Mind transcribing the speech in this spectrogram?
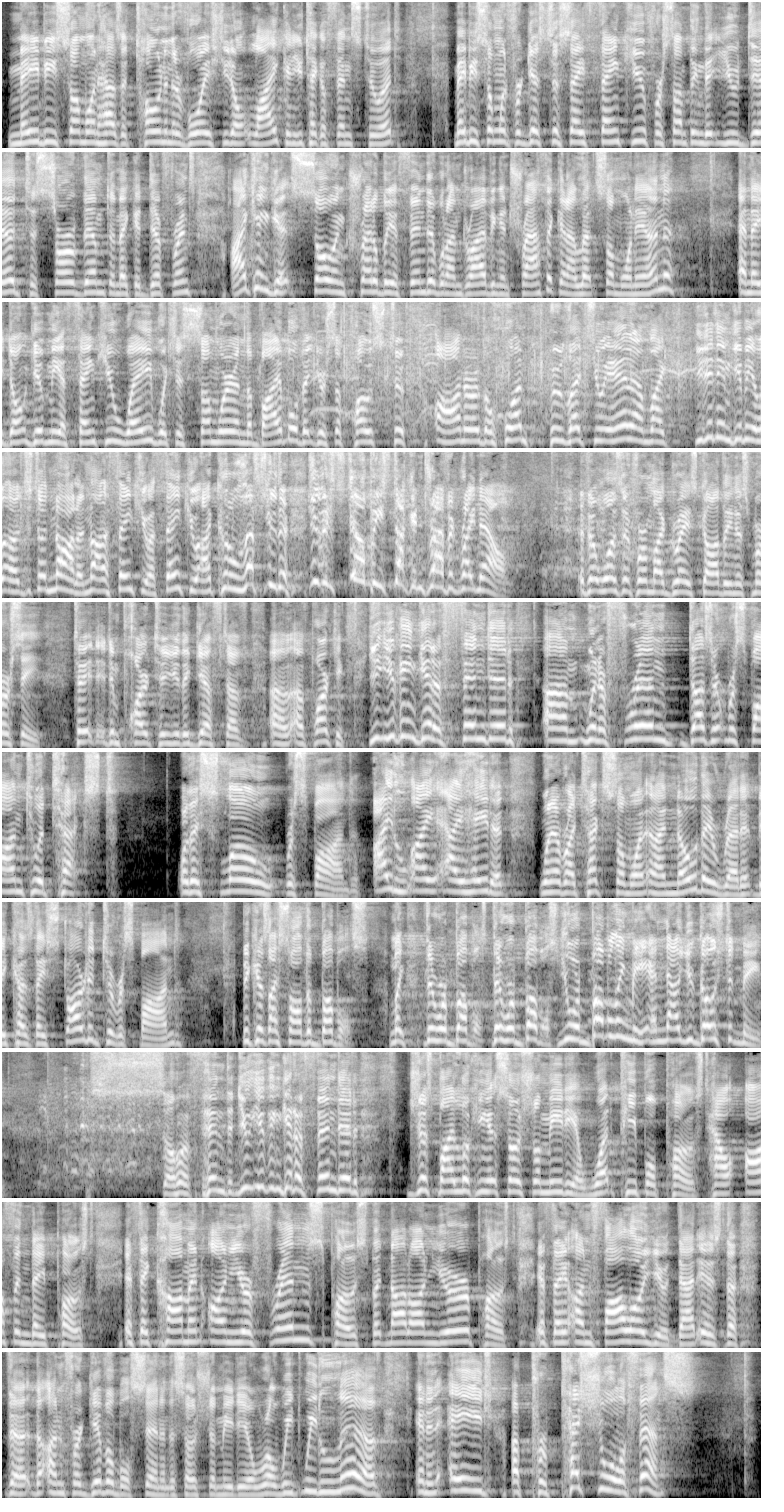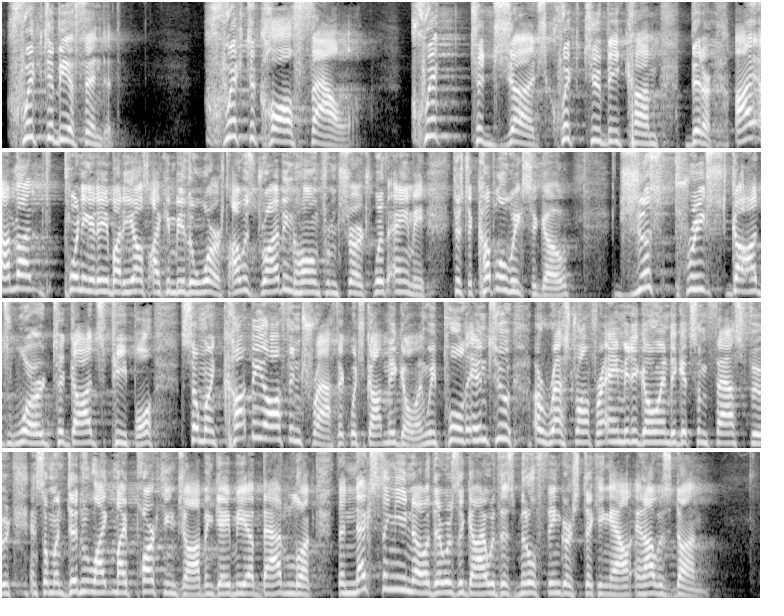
Maybe someone has a tone in their voice you don't like and you take offense to it. Maybe someone forgets to say thank you for something that you did to serve them, to make a difference. I can get so incredibly offended when I'm driving in traffic and I let someone in and they don't give me a thank you wave, which is somewhere in the Bible that you're supposed to honor the one who let you in. I'm like, you didn't even give me a, just a nod, a nod, a thank you, a thank you. I could have left you there. You could still be stuck in traffic right now if it wasn't for my grace, godliness, mercy to impart to you the gift of, of, of parking. You, you, can get offended um, when a friend doesn't respond to a text or they slow respond. I, I, I hate it whenever I text someone and I know they read it because they started to respond because I saw the bubbles. I'm like, there were bubbles, there were bubbles. You were bubbling me and now you ghosted me. so offended. You, you can get offended just by looking at social media, what people post, how often they post, if they comment on your friend's post but not on your post, if they unfollow you, that is the, the, the unforgivable sin in the social media world. We, we live in an age of perpetual offense, quick to be offended, quick to call foul, quick to judge, quick to become bitter. I, am not pointing at anybody else. I can be the worst. I was driving home from church with Amy just a couple of weeks ago, just preached God's word to God's people. Someone cut me off in traffic, which got me going. We pulled into a restaurant for Amy to go in to get some fast food, and someone didn't like my parking job and gave me a bad look. The next thing you know, there was a guy with his middle finger sticking out, and I was done.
